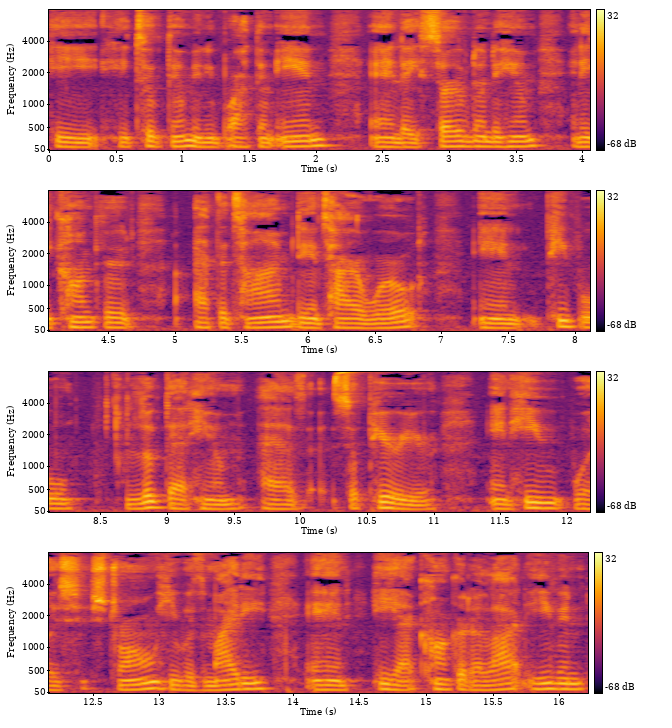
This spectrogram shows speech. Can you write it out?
He he took them and he brought them in, and they served under him. And he conquered at the time the entire world, and people looked at him as superior. And he was strong, he was mighty, and he had conquered a lot. Even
